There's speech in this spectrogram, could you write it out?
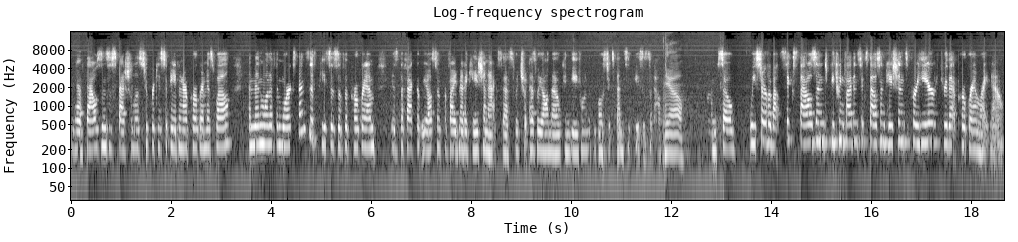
We have thousands of specialists who participate in our program as well. And then one of the more expensive pieces of the program is the fact that we also provide medication access, which, as we all know, can be one of the most expensive pieces of health. Yeah. Um, so we serve about 6,000, between 5 and 6,000 patients per year through that program right now.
